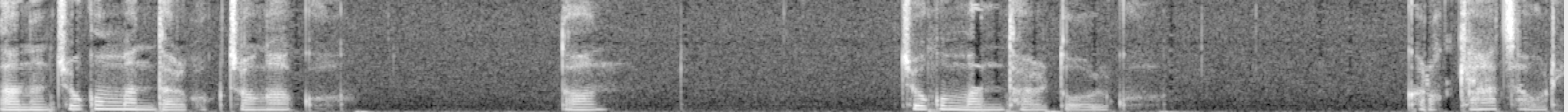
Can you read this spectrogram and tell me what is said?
나는 조금만 덜 걱정하고, 넌 조금만 덜 놀고. 그렇게 하자, 우리.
